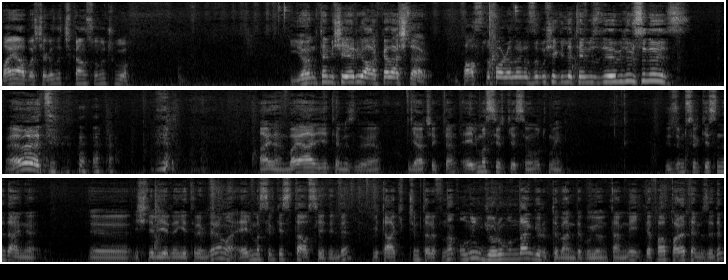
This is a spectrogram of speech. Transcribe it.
Bayağı başarılı çıkan sonuç bu. Yöntem işe yarıyor arkadaşlar. Paslı paralarınızı bu şekilde temizleyebilirsiniz. Evet. Aynen bayağı iyi temizliyor ya. Gerçekten. Elma sirkesi unutmayın. Üzüm sirkesinde de aynı e, işlevi yerine getirebilir ama elma sirkesi tavsiye edildi. Bir takipçim tarafından. Onun yorumundan görüp de ben de bu yöntemle ilk defa para temizledim.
